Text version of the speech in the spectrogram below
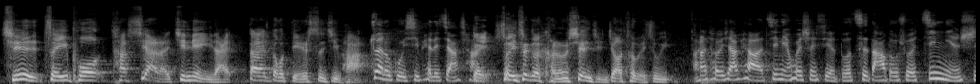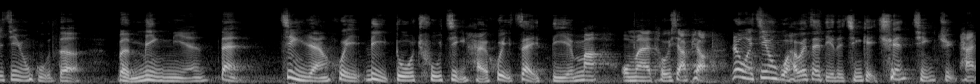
其实这一波它下来，今年以来大家都跌了十几趴，赚了股息赔了价差。对，所以这个可能陷阱就要特别注意。来投一下票，今年会升息很多次，大家都说今年是金融股的本命年，但竟然会利多出尽，还会再跌吗？我们来投一下票，认为金融股还会再跌的，请给圈，请举牌。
